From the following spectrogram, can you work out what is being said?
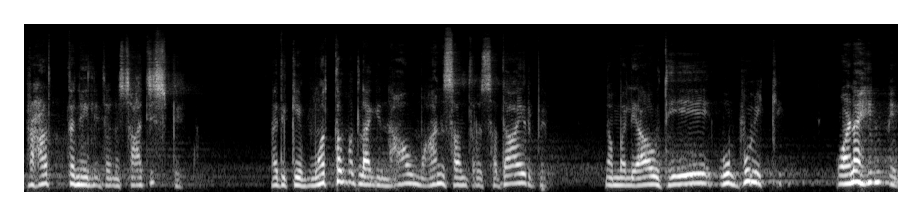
ಪ್ರಾರ್ಥನೆಯಲ್ಲಿ ಇದನ್ನು ಸಾಧಿಸಬೇಕು. ಅದಕ್ಕೆ ಮೊತ್ತ ಮೊದಲಾಗಿ ನಾವು ಮಾನಸಾಂತರ ಸದಾ ಇರಬೇಕು. ನಮ್ಮಲ್ಲಿ ಯಾವುದೇ ಒಬ್ಬುವಿಕೆ, ಒಣಹಿಮ್ಮೆ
